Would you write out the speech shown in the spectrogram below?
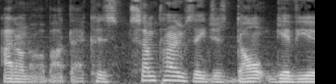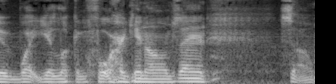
I don't know about that because sometimes they just don't give you what you're looking for. You know what I'm saying? So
